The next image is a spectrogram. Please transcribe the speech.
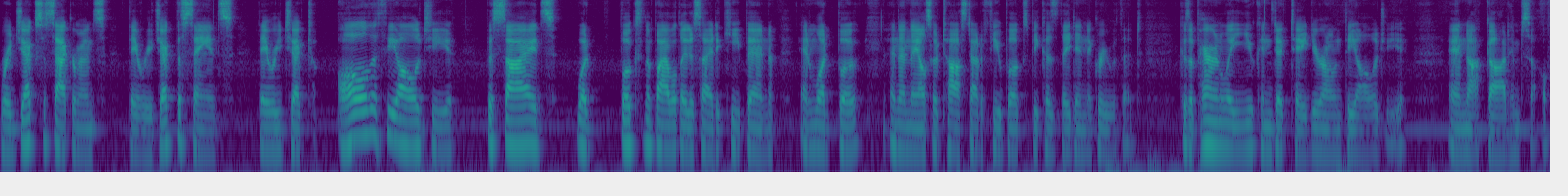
rejects the sacraments they reject the saints. They reject all the theology besides what books in the Bible they decided to keep in and what book and then they also tossed out a few books because they didn't agree with it. because apparently you can dictate your own theology and not God himself.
